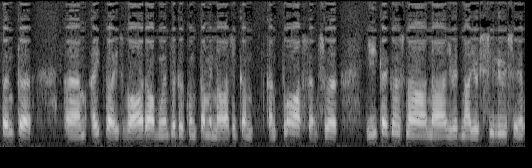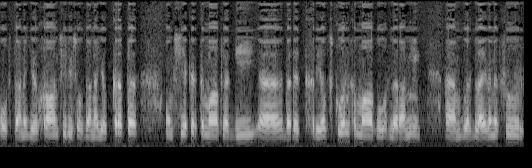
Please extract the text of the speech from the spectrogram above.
punte ehm um, uitwys waar daar moontlike kontaminasie kan kan plaasvind. So hier kyk ons na na jy weet na jou silo's of dan jou graansilo's of dan na jou krippe om seker te maak dat die uh dat dit gereeld skoon gemaak word dat dan nie ehm um, oorblywende voer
